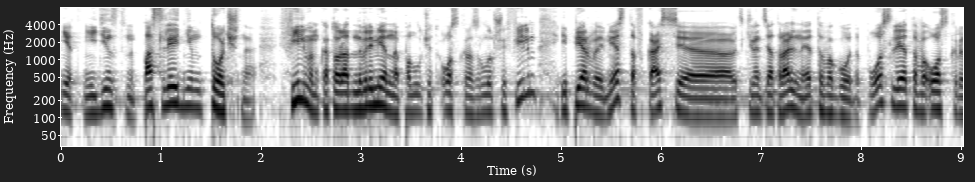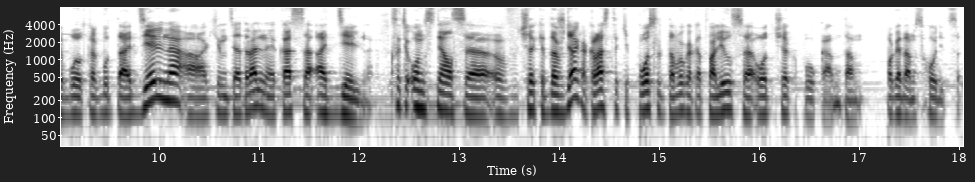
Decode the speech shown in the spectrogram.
нет, не единственным, последним точно фильмом, который одновременно получит Оскар за лучший фильм и первое место в кассе э, кинотеатральной этого года. После этого Оскары будут как будто отдельно, а кинотеатральная касса отдельно. Кстати, он снялся в «Человеке дождя» как раз-таки после того, как отвалился от Человека-паука. Ну, там по годам сходится.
